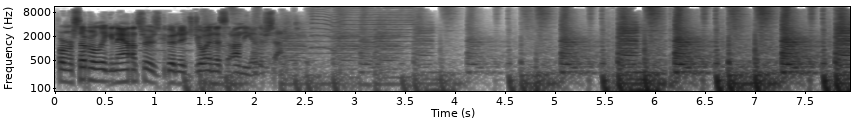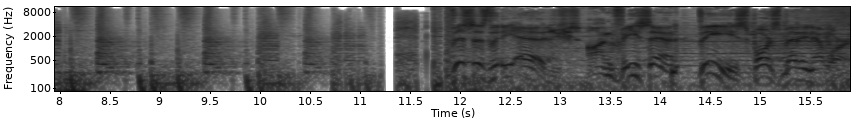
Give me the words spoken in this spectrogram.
former Summer League announcer, is going to join us on the other side. This is The Edge on VSIN, the Sports Betting Network.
